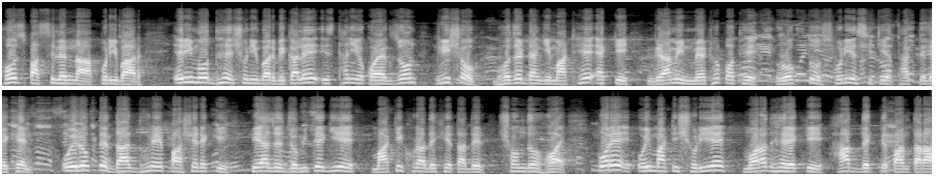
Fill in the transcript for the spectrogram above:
খোঁজ পাচ্ছিলেন না পরিবার। এরই মধ্যে শনিবার বিকালে স্থানীয় কয়েকজন কৃষক ভোজেরডাঙ্গি মাঠে একটি গ্রামীণ মেঠো পথে রক্ত ছড়িয়ে ছিটিয়ে থাকতে দেখেন। ওই রক্তের দাগ ধরে পাশের একটি পেঁয়াজের জমিতে গিয়ে মাটি খোঁড়া দেখে তাদের সন্দেহ হয়। পরে ওই মাটি সরিয়ে মরাদেহের একটি হাত দেখতে পান তারা।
